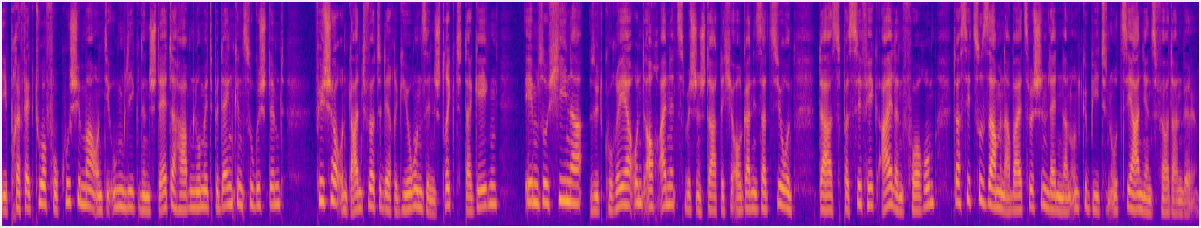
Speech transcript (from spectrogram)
Die Präfektur Fukushima und die umliegenden Städte haben nur mit Bedenken zugestimmt. Fischer und Landwirte der Region sind strikt dagegen, ebenso China, Südkorea und auch eine zwischenstaatliche Organisation, das Pacific Island Forum, das die Zusammenarbeit zwischen Ländern und Gebieten Ozeaniens fördern will.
